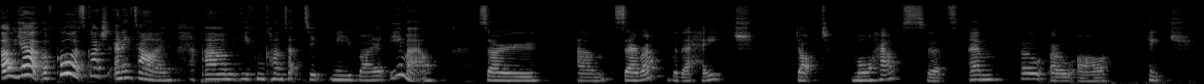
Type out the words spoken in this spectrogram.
Oh yeah, of course. Gosh, anytime. Um, you can contact me via email. So um, Sarah with a H dot Moorhouse. So that's M O O R H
